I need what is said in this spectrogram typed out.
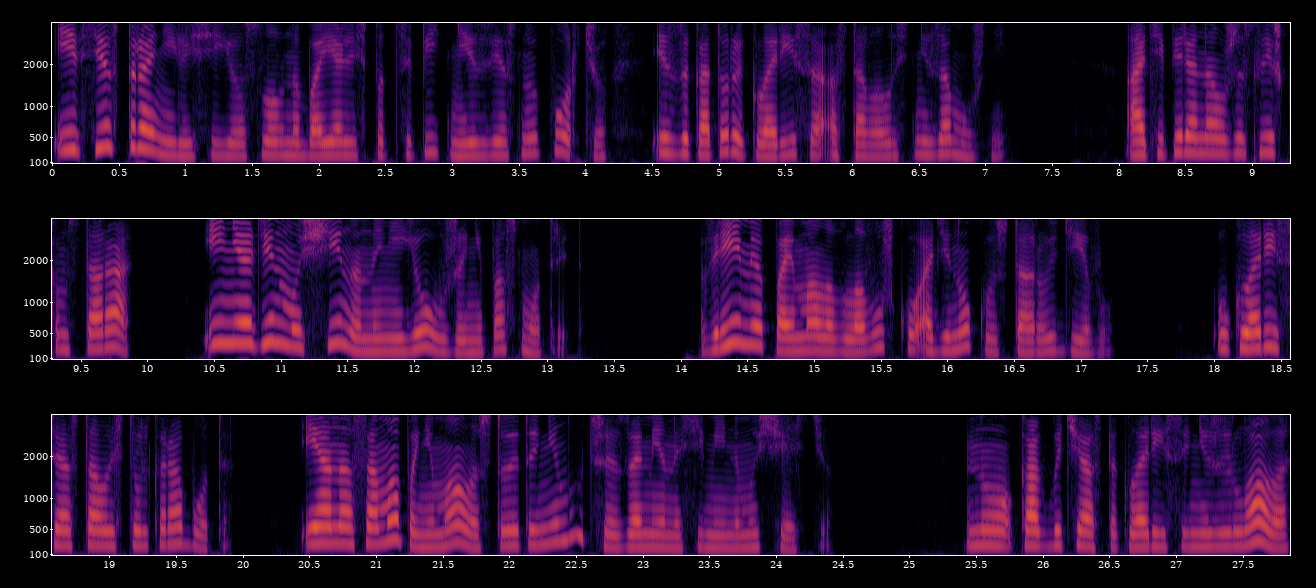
и все сторонились ее, словно боялись подцепить неизвестную порчу, из-за которой Клариса оставалась незамужней. А теперь она уже слишком стара, и ни один мужчина на нее уже не посмотрит. Время поймало в ловушку одинокую старую деву. У Кларисы осталась только работа, и она сама понимала, что это не лучшая замена семейному счастью. Но, как бы часто Клариса не желала,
